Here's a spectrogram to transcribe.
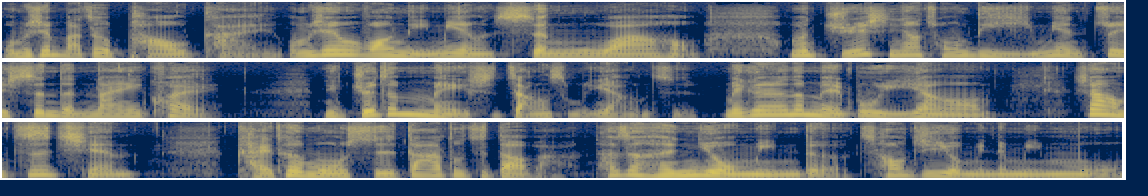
我们先把这个抛开，我们先往里面深挖吼，我们觉醒要从里面最深的那一块。你觉得美是长什么样子？每个人的美不一样哦。像之前凯特摩斯，大家都知道吧？他是很有名的，超级有名的名模。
